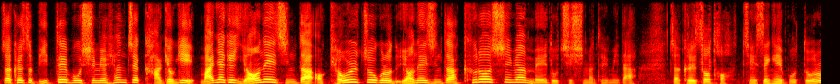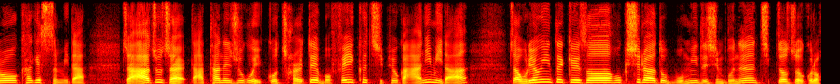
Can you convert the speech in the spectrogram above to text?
자 그래서 밑에 보시면 현재 가격이 만약에 연해진다 어, 겨울 쪽으로 연해진다 그러시면 매도 치시면 됩니다. 자 그래서 더 재생해 보도록 하겠습니다. 자 아주 잘 나타내주고 있고 절대 뭐 페이크 지표가 아닙니다. 자 우리 형님들께서 혹시라도 못 믿으신 분은 직접적으로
